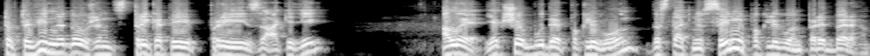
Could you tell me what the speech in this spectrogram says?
Тобто він не должен стрикати при закиді. Але якщо буде поклівон, достатньо сильний поклівон перед берегом,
